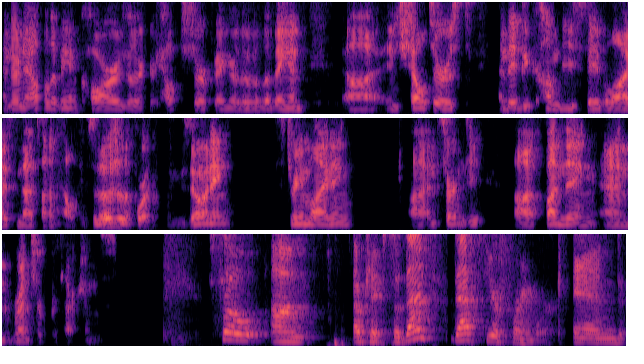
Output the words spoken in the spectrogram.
and they're now living in cars, or they're couch surfing, or they're living in uh, in shelters, and they become destabilized, and that's unhealthy. So those are the four things: zoning, streamlining, uh, and certainty, uh, funding, and renter protections. So, um, okay, so that's that's your framework, and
